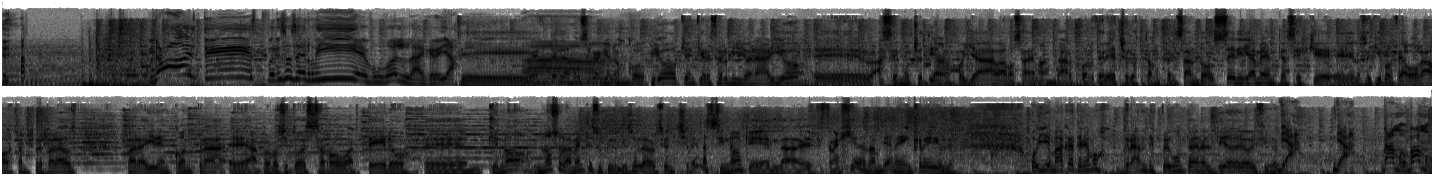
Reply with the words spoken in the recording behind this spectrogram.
No, el test. Por eso se ríe, bola, creo ya. Sí, esta es la Ah. música que nos copió ¿Quién quiere ser millonario? Eh, hace mucho tiempo ya vamos a demandar por derecho, lo estamos pensando seriamente, así es que eh, los equipos de abogados están preparados para ir en contra eh, a propósito de ese robo artero, eh, que no, no solamente se utilizó en la versión chilena, sino que en la extranjera también, es increíble. Oye, Maca, tenemos grandes preguntas en el día de hoy, fíjate. Ya, ya. Vamos, vamos.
